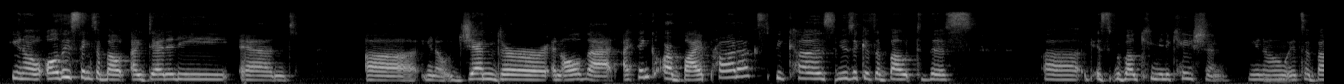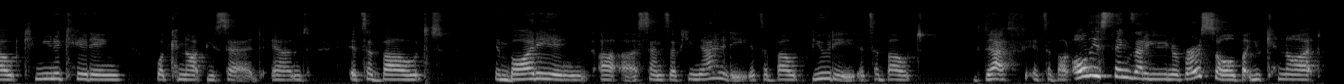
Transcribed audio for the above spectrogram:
you know all these things about identity and uh, you know, gender and all that, I think are byproducts because music is about this, uh, it's about communication. You know, mm-hmm. it's about communicating what cannot be said, and it's about embodying a, a, sense of humanity. It's about beauty. It's about death. It's about all these things that are universal, but you cannot,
